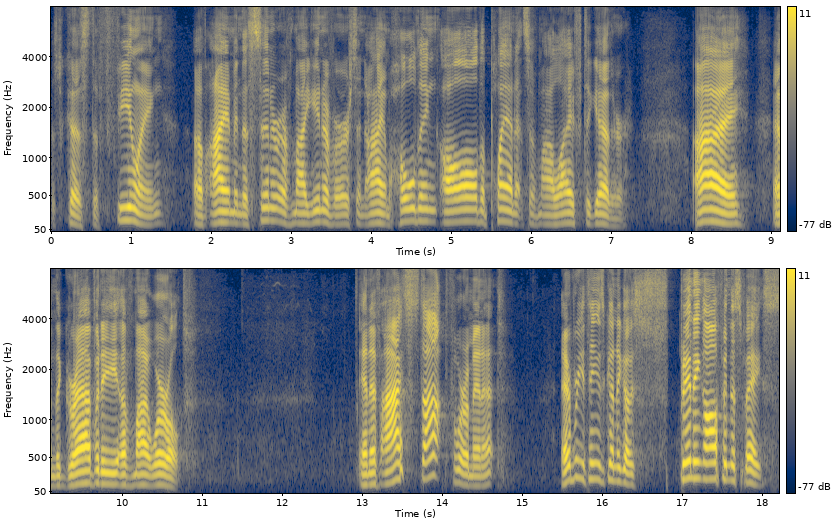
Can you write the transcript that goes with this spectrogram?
It's because the feeling of I am in the center of my universe and I am holding all the planets of my life together I am the gravity of my world. And if I stop for a minute, everything's going to go spinning off into space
